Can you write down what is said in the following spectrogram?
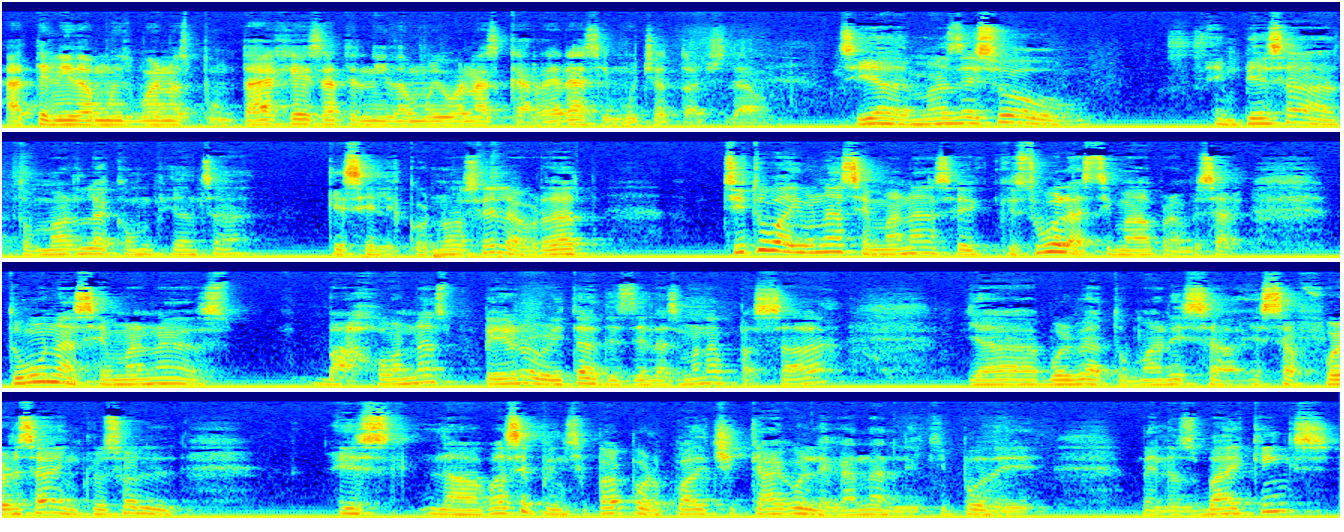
ha tenido muy buenos puntajes, ha tenido muy buenas carreras y mucho touchdown. Sí, además de eso, empieza a tomar la confianza que se le conoce, la verdad. Sí tuvo ahí unas semanas eh, que estuvo lastimado para empezar. Tuvo unas semanas bajonas, pero ahorita desde la semana pasada ya vuelve a tomar esa, esa fuerza. Incluso el- es la base principal por la cual Chicago le gana al equipo de, de los Vikings.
